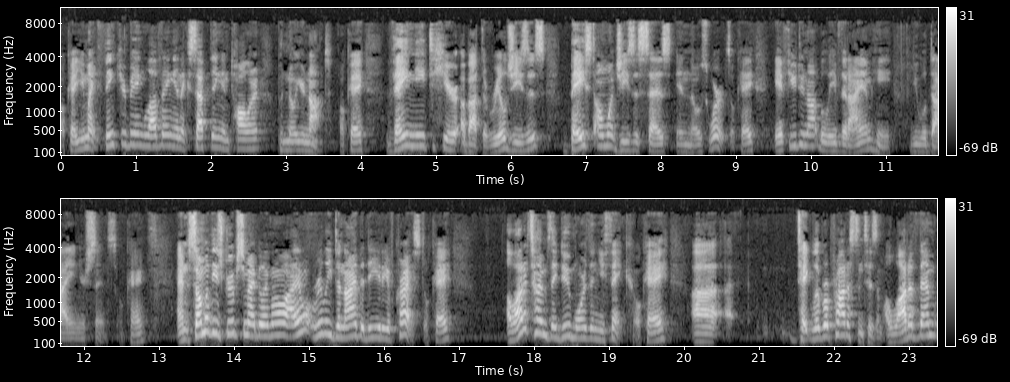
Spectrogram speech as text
Okay, you might think you're being loving and accepting and tolerant, but no, you're not. Okay, they need to hear about the real Jesus based on what Jesus says in those words, okay? If you do not believe that I am He, you will die in your sins, okay? And some of these groups you might be like, oh, I don't really deny the deity of Christ, okay? A lot of times they do more than you think, okay? Uh, take liberal Protestantism. A lot of them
